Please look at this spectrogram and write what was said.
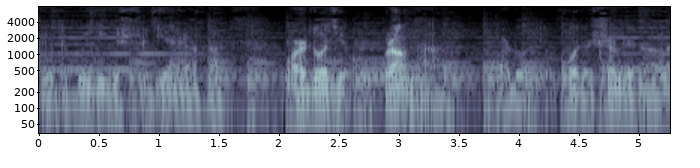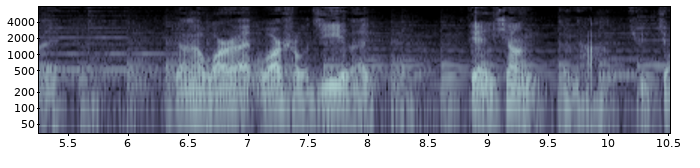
给他规定个时间，让他玩多久，不让他。多久，或者甚至拿来让他玩玩手机来变相跟他去交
